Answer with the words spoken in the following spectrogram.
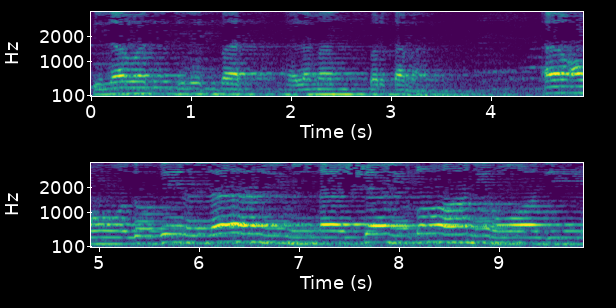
Tilawah jilid 4 halaman pertama A'udzu billahi minasy syaithanir rajim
